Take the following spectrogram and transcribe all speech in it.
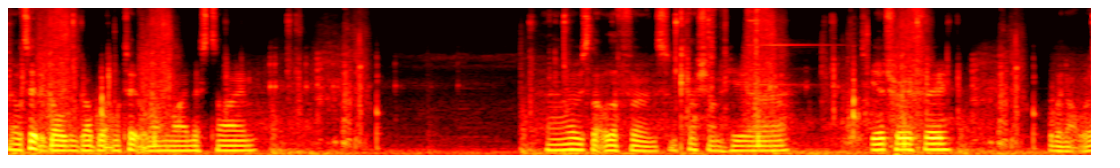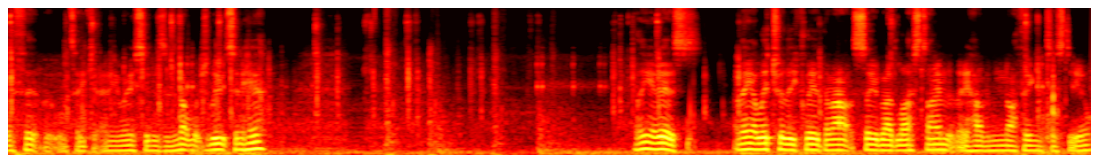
we'll take the golden goblet and we'll take the long line this time. Uh, where's that other phone? Some cash on here. Tier trophy. Probably not worth it, but we'll take it anyway, seeing as there's not much loot in here. I think it is. I think I literally cleared them out so bad last time that they have nothing to steal.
